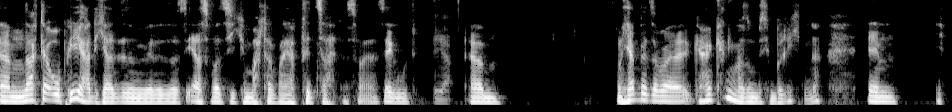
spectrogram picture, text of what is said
ähm, nach der OP hatte ich ja äh, das erste, was ich gemacht habe, war ja Pizza. Das war sehr gut. Ja. Ähm, ich habe jetzt aber, kann, kann ich mal so ein bisschen berichten, ne? Ähm, ich,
